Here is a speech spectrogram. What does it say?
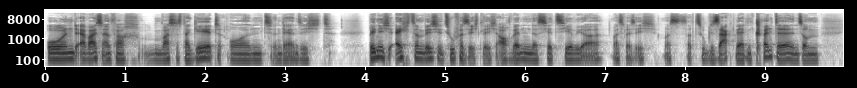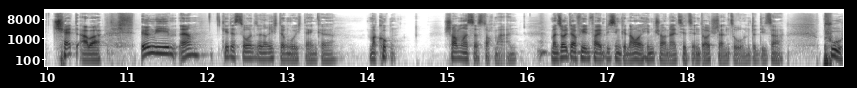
Und er weiß einfach, was es da geht. Und in der Hinsicht bin ich echt so ein bisschen zuversichtlich, auch wenn das jetzt hier wieder, was weiß ich, was dazu gesagt werden könnte in so einem Chat, aber irgendwie ja, geht es so in so eine Richtung, wo ich denke, mal gucken. Schauen wir uns das doch mal an. Man sollte auf jeden Fall ein bisschen genauer hinschauen als jetzt in Deutschland so unter dieser, puh,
